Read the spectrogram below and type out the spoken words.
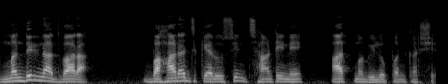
મંદિરના દ્વારા બહાર જ કેરોસીન છાંટીને આત્મવિલોપન કરશે.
